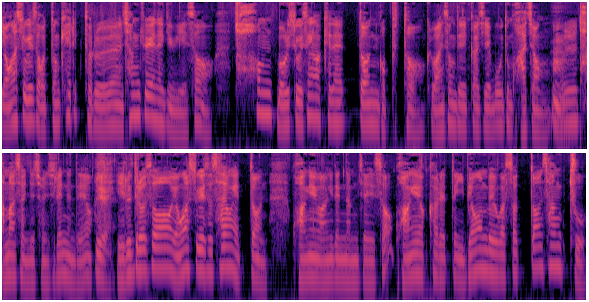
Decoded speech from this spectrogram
영화 속에서 어떤 캐릭터를 창조해내기 위해서 처음 머릿속에 생각해냈던 것부터 그 완성되기까지의 모든 과정을 음. 담아서 이제 전시를 했는데요. 예. 예를 들어서 영화 속에서 사용했던 광해 왕이 된 남자에서 광해 역할을 했던 이병헌 배우가 썼던 상투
